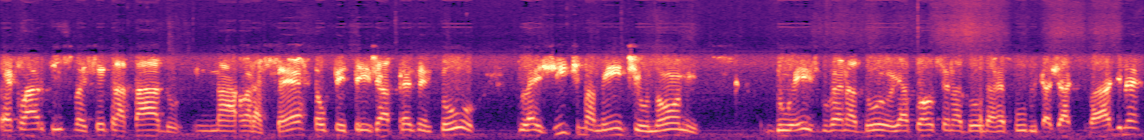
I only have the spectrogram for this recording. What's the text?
É claro que isso vai ser tratado na hora certa. O PT já apresentou legitimamente o nome do ex-governador e atual senador da República, Jacques Wagner.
